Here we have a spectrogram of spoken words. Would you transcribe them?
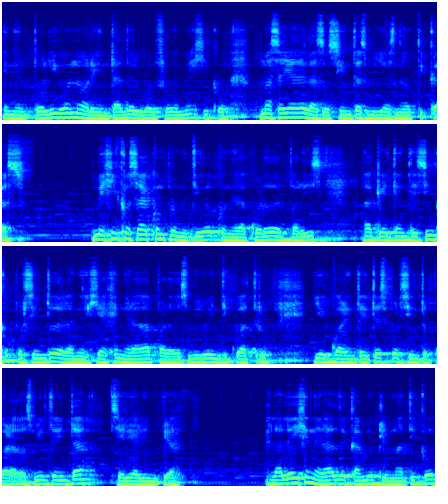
en el polígono oriental del Golfo de México, más allá de las 200 millas náuticas. México se ha comprometido con el Acuerdo de París a que el 35% de la energía generada para 2024 y el 43% para 2030 sería limpia. La Ley General de Cambio Climático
